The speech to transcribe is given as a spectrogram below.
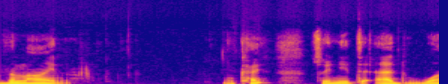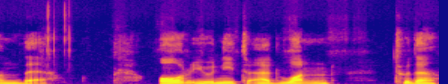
the line. Okay, so you need to add one there, or you need to add one to the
